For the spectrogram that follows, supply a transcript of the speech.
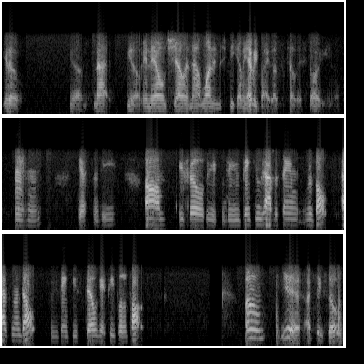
you know you know not you know in their own shell and not wanting to speak i mean everybody loves to tell their story you know Mhm. Yes, indeed. Um, you feel? Do you think you have the same results as an adult? Do you think you still get people to talk? Um, yeah, I think so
